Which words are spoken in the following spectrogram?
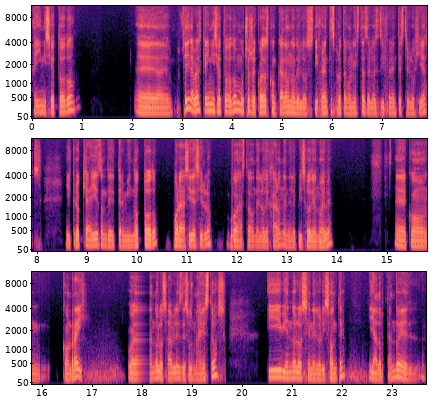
ahí inició todo eh, sí, la verdad es que ahí inició todo, muchos recuerdos con cada uno de los diferentes protagonistas de las diferentes trilogías y creo que ahí es donde terminó todo, por así decirlo, hasta donde lo dejaron en el episodio 9, eh, con, con Rey, guardando los sables de sus maestros y viéndolos en el horizonte y adoptando el,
